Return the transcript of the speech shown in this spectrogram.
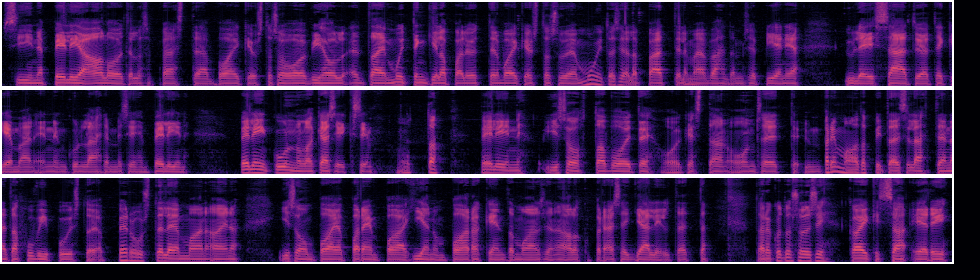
siinä peliä aloitellessa päästään vaikeustasoa viholle, tai muiden kilpailijoiden vaikeustasoja ja muita siellä päättelemään vähän tämmöisiä pieniä yleissäätöjä tekemään ennen kuin lähdemme siihen peliin, peliin kunnolla käsiksi. Mutta pelin iso tavoite oikeastaan on se, että ympäri maata pitäisi lähteä näitä huvipuistoja perustelemaan aina isompaa ja parempaa ja hienompaa rakentamaan sen alkuperäisen jäljiltä, että tarkoitus olisi kaikissa eri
